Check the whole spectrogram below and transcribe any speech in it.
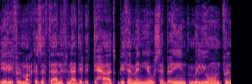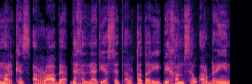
يلي في المركز الثالث نادي الاتحاد ب 78 مليون. في المركز الرابع دخل نادي السد القطري ب 45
